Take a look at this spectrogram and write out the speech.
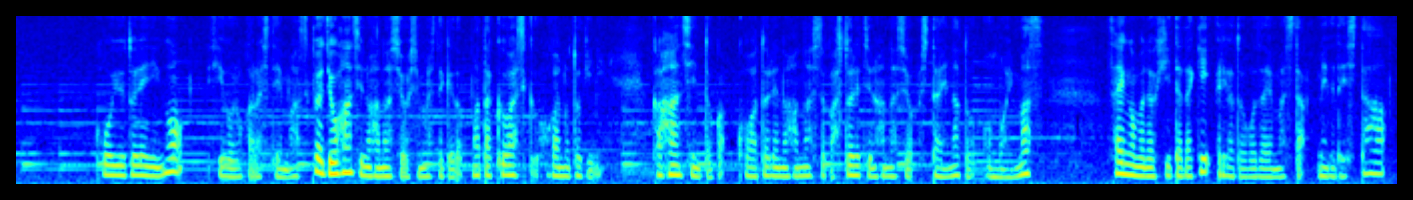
こういうトレーニングを日頃からしています。今日は上半身の話をしましたけどまた詳しく他の時に下半身とかコアトレの話とかストレッチの話をしたいなと思います。最後までお聴きいただきありがとうございました。めぐでした。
